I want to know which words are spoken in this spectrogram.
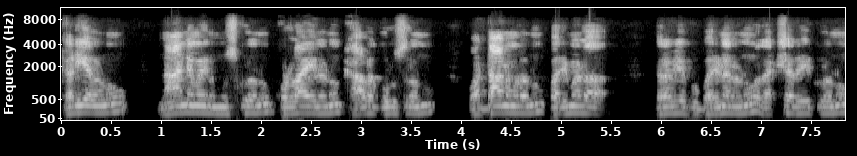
కడియలను నాణ్యమైన ముసుగులను కుళ్ళాయిలను కాళ్ళ గొలుసులను వడ్డానములను పరిమళ ద్రవ్యపు భరిణలను రక్షరేకులను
